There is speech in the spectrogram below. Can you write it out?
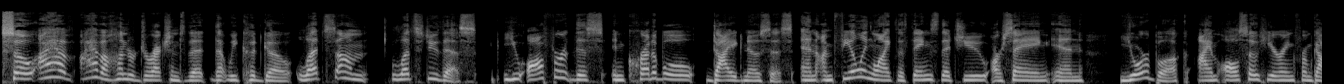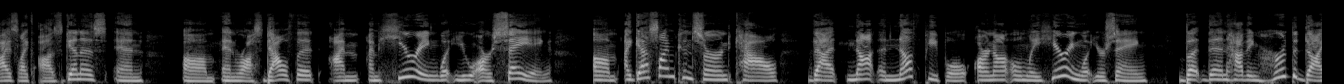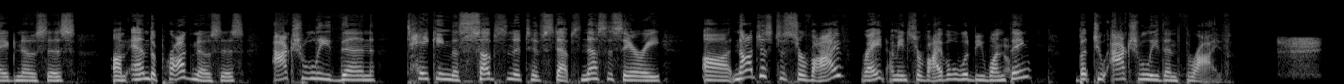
So I have I have a hundred directions that that we could go. Let's um let's do this. You offer this incredible diagnosis, and I'm feeling like the things that you are saying in your book, I'm also hearing from guys like Os Guinness and um, and Ross Douthat. I'm I'm hearing what you are saying. Um, I guess I'm concerned, Cal, that not enough people are not only hearing what you're saying, but then having heard the diagnosis um, and the prognosis, actually then taking the substantive steps necessary, uh, not just to survive, right? I mean, survival would be one thing, but to actually then thrive.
